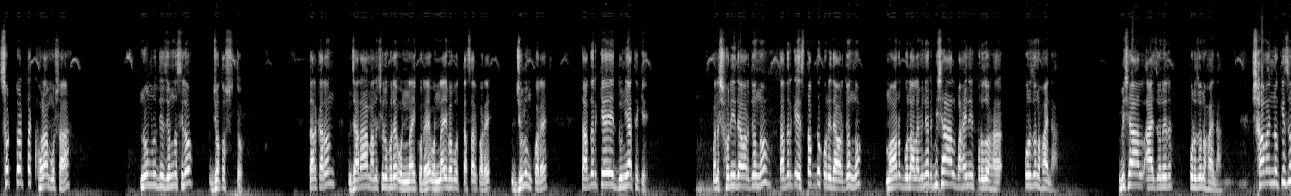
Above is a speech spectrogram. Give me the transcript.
ছোট্ট একটা খোড়া মশা নমরুদের জন্য ছিল যথেষ্ট। তার কারণ যারা মানুষের উপরে অন্যায় করে, অন্যায়ভাবে অত্যাচার করে, জুলুম করে, তাদেরকে দুনিয়া থেকে মানে সরিয়ে দেওয়ার জন্য, তাদেরকে স্তব্ধ করে দেওয়ার জন্য মহানব্বুল আলমিনের বিশাল বাহিনীর প্রয়োজন প্রয়োজন হয় না। বিশাল আয়োজনের প্রয়োজন হয় না। সামান্য কিছু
